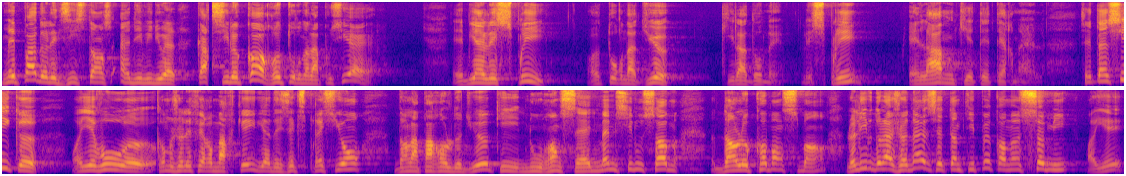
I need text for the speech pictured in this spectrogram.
mais pas de l'existence individuelle, car si le corps retourne à la poussière, eh bien l'esprit retourne à Dieu qui l'a donné. L'esprit est l'âme qui est éternelle. C'est ainsi que voyez-vous, euh, comme je l'ai fait remarquer, il y a des expressions dans la parole de Dieu qui nous renseignent, même si nous sommes dans le commencement. Le livre de la Genèse, c'est un petit peu comme un semis. Voyez,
